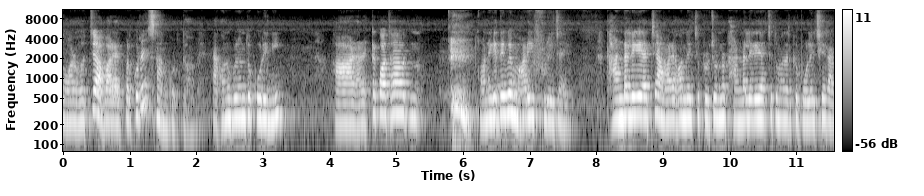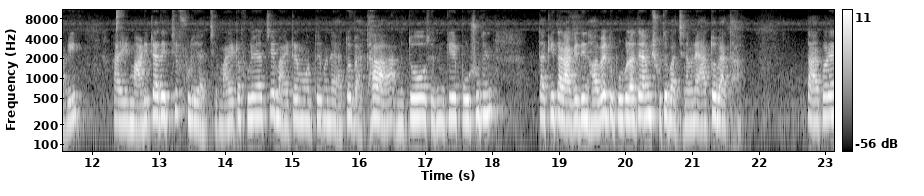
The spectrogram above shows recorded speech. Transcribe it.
তোমার হচ্ছে আবার একবার করে স্নান করতে হবে। এখনও পর্যন্ত করিনি। আর আরেকটা কথা, অনেকে দেখবে মাড়ি ফুলে যায়। ঠান্ডা লেগে যাচ্ছে, আমার এখন দেখছি প্রচণ্ড ঠান্ডা লেগে যাচ্ছে, তোমাদেরকে বলেছি এর আগেই। আর এই মাড়িটা দেখছি ফুলে যাচ্ছে, মাড়িটা ফুলে যাচ্ছে, মাড়িটার মধ্যে মানে এত ব্যথা। আমি তো সেদিনকে পরশু দিন তাকে তার আগের দিন হবে, দুপুরবেলাতে আমি শুতে পারছি না মানে এত ব্যথা। তারপরে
